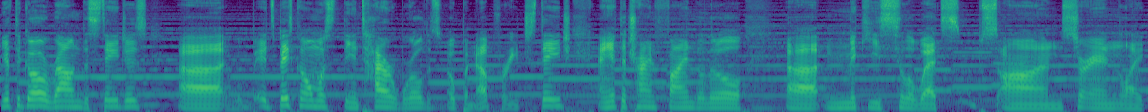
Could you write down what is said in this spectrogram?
you have to go around the stages. Uh, it's basically almost the entire world is opened up for each stage, and you have to try and find the little uh, Mickey silhouettes on certain like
